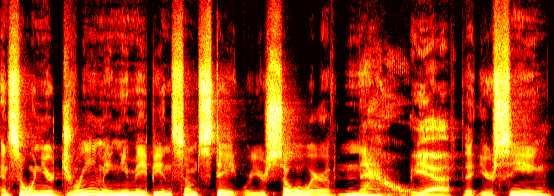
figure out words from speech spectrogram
And so when you're dreaming, you may be in some state where you're so aware of now yeah. that you're seeing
